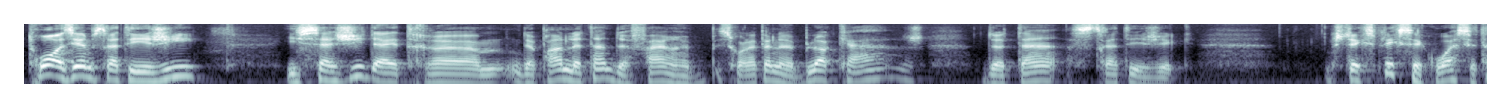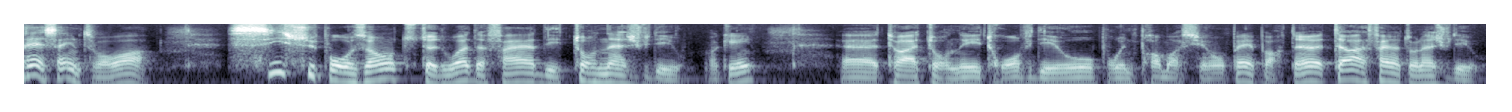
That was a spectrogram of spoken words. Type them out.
Troisième stratégie, il s'agit d'être, euh, de prendre le temps de faire ce qu'on appelle un blocage de temps stratégique. Je t'explique c'est quoi. C'est très simple, tu vas voir. Si, supposons, tu te dois de faire des tournages vidéo, OK? Euh, tu as à tourner trois vidéos pour une promotion, peu importe. Tu as à faire un tournage vidéo.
